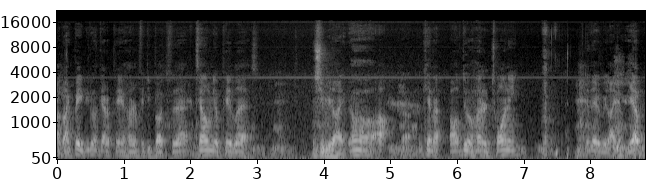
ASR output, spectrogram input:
I'm like, babe, you don't got to pay 150 bucks for that. Tell him you'll pay less. And she'd be like, oh, uh, uh, can I, I'll do 120. And they'd be like, yep.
